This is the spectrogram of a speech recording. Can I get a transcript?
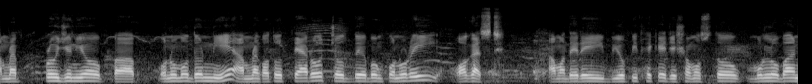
আমরা প্রয়োজনীয় অনুমোদন নিয়ে আমরা গত তেরো, চোদ্দ এবং পনেরোই অগাস্ট আমাদের এই বিওপি থেকে যে সমস্ত মূল্যবান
